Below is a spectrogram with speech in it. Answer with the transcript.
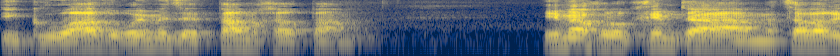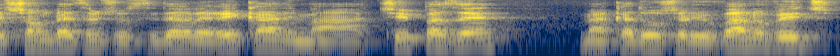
היא גרועה ורואים את זה פעם אחר פעם. אם אנחנו לוקחים את המצב הראשון בעצם שהוא סידר לריקן עם הצ'יפ הזה מהכדור של יובנוביץ',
